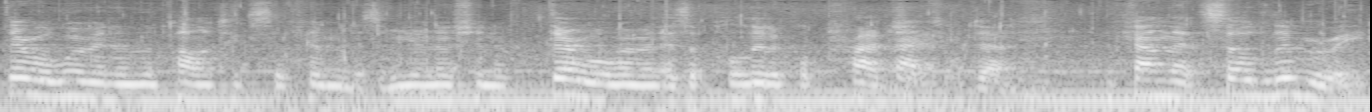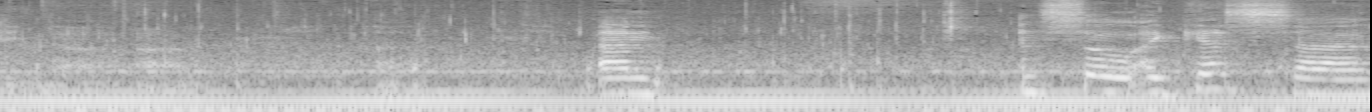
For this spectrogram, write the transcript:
Third World Women in the Politics of Feminism, your notion of Third World Women as a political project. Project. Uh, I found that so liberating. Uh, uh, uh, and, so I guess uh,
